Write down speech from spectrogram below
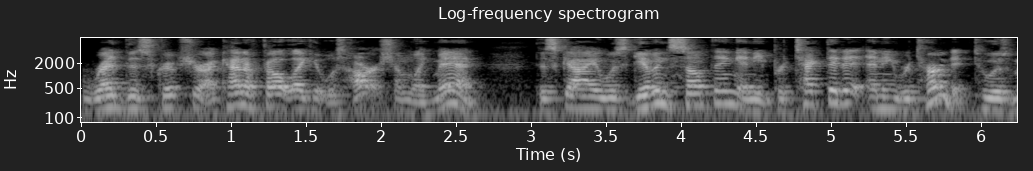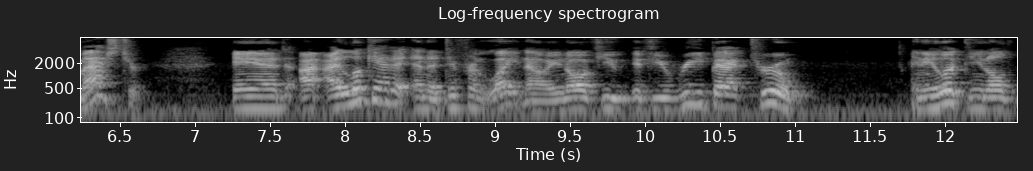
read this scripture, I kind of felt like it was harsh. I'm like, man, this guy was given something and he protected it and he returned it to his master. And I, I look at it in a different light now. You know, if you if you read back through and he looked, you know,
